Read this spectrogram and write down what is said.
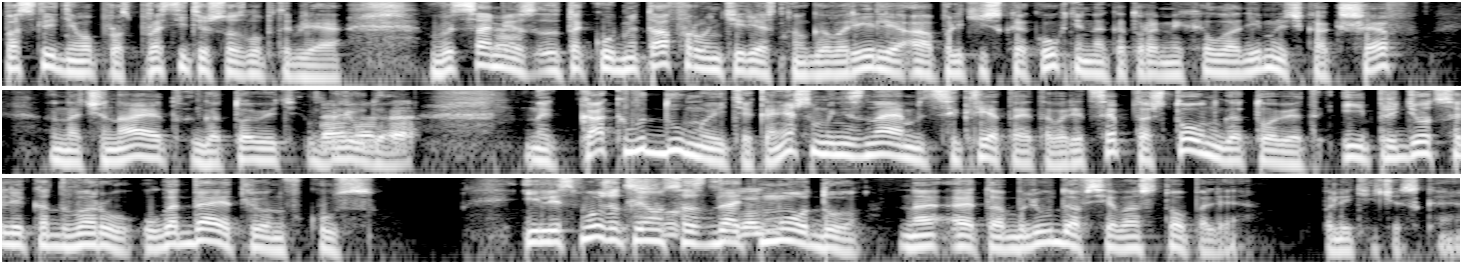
последний вопрос. Простите, что злоупотребляю. Вы сами да. такую метафору интересную говорили о политической кухне, на которой Михаил Владимирович, как шеф, начинает готовить да, блюдо. Да, да. Как вы думаете, конечно, мы не знаем секрета этого рецепта, что он готовит, и придется ли ко двору, угадает ли он вкус? Или сможет ли он создать моду на это блюдо в Севастополе? Политическое?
